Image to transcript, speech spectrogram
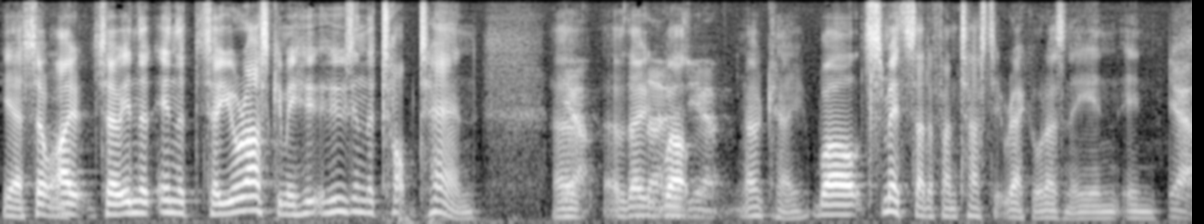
Yeah. So mm. I so in the in the so you're asking me who, who's in the top ten? Uh, yeah. Of those, well, yeah. okay. Well, Smith's had a fantastic record, hasn't he? In in yeah.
